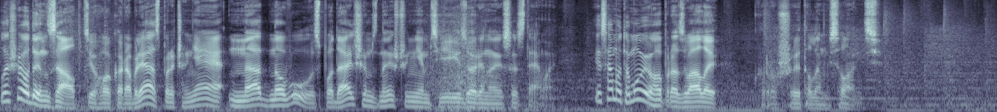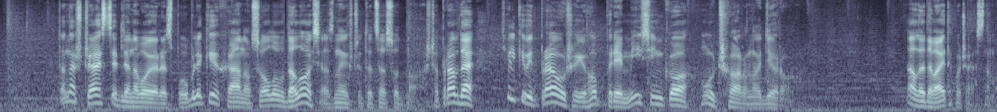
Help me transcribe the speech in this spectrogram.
Лише один залп цього корабля спричиняє наднову з подальшим знищенням цієї зоряної системи. І саме тому його прозвали Крушителем Сонця. Та на щастя для нової республіки хану Солу вдалося знищити це судно, щоправда, тільки відправивши його прямісінько у чорну діру. Але давайте по-чесному.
